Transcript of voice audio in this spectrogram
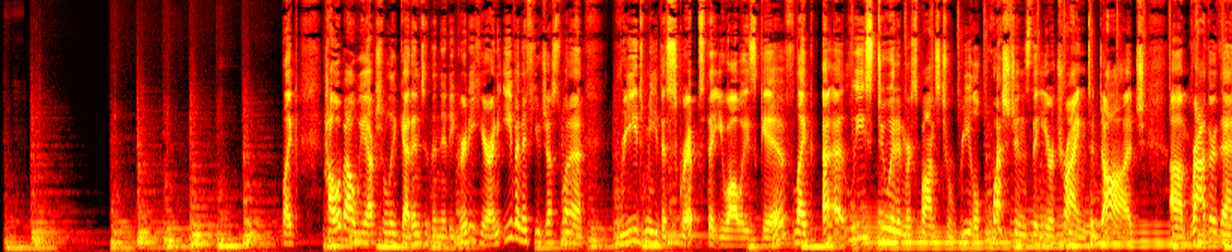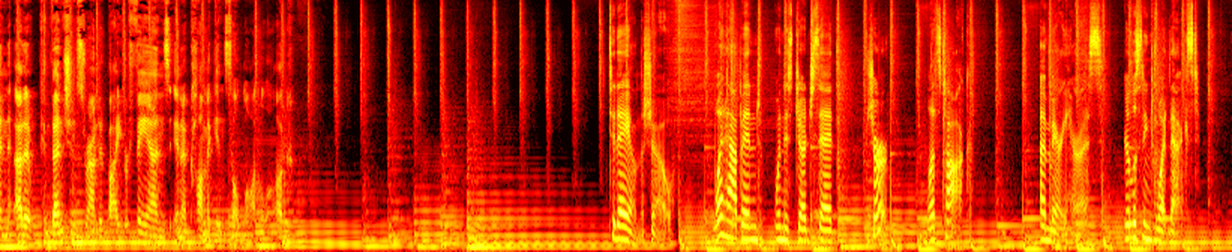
Like, how about we actually get into the nitty gritty here? And even if you just want to read me the script that you always give, like, at least do it in response to real questions that you're trying to dodge, um, rather than at a convention surrounded by your fans in a comic insult monologue. Today on the show, what happened when this judge said, Sure, let's talk? I'm Mary Harris. You're listening to What Next?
